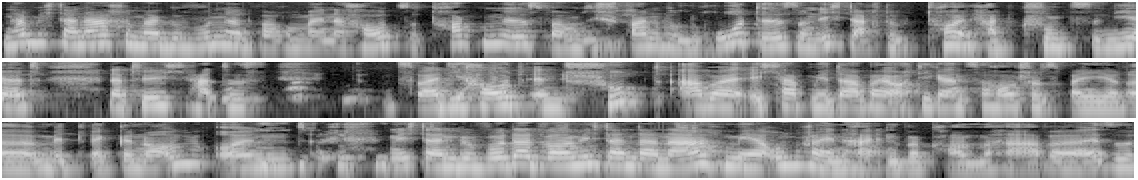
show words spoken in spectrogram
und habe mich danach immer gewundert, warum meine Haut so trocken ist, warum sie spannend und rot ist und ich dachte, toll, hat funktioniert. Natürlich hat es zwar die Haut entschuppt, aber ich habe mir dabei auch die ganze Hautschutzbarriere mit weggenommen und mich dann gewundert, warum ich dann danach mehr Unreinheiten bekommen habe. Also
